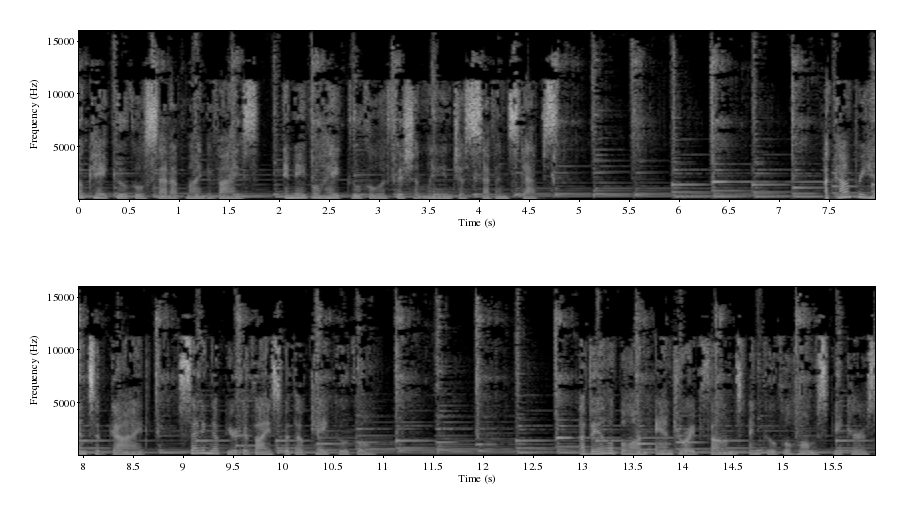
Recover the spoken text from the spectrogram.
OK Google set up my device. Enable Hey Google efficiently in just 7 steps. A comprehensive guide, setting up your device with OK Google. Available on Android phones and Google Home speakers,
